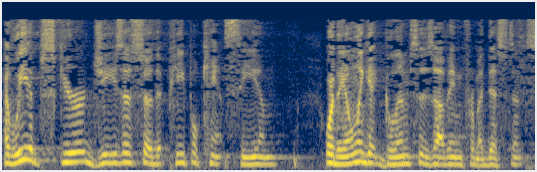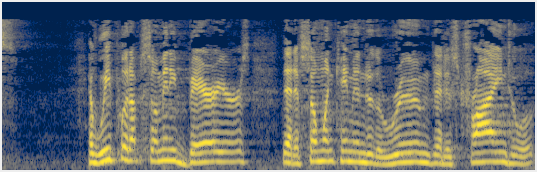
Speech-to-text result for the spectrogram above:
Have we obscured Jesus so that people can't see him? Or they only get glimpses of him from a distance? Have we put up so many barriers that if someone came into the room that is trying to,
